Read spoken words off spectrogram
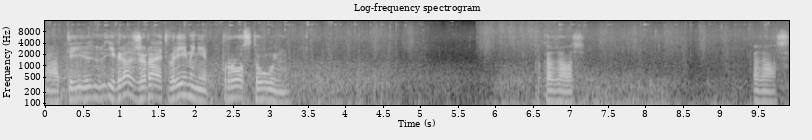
А, ты, игра сжирает времени просто уйму. Показалось. Показалось.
